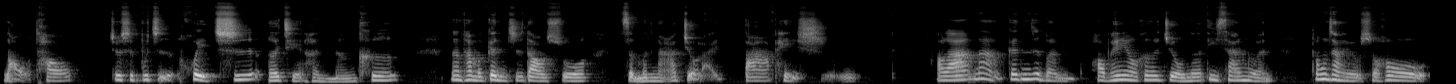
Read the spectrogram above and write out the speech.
老饕，就是不只会吃，而且很能喝。那他们更知道说怎么拿酒来搭配食物。好啦，那跟日本好朋友喝酒呢，第三轮。通常有时候，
